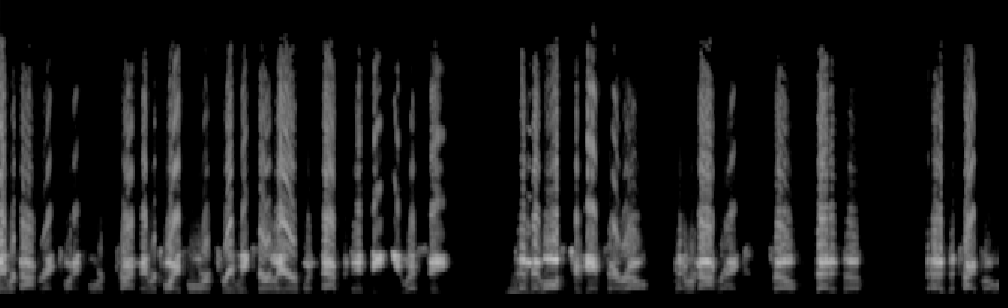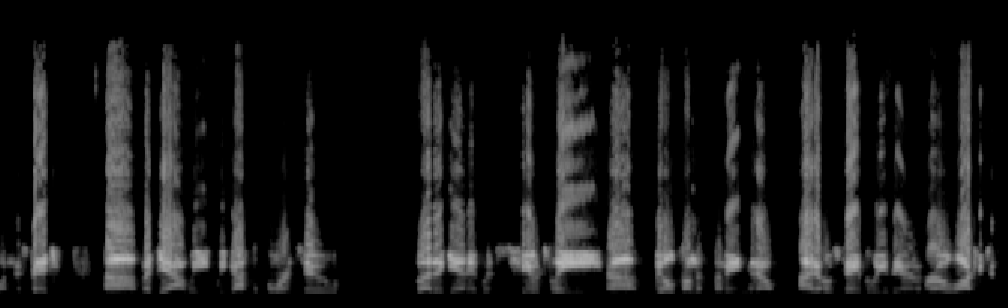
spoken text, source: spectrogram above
They were not ranked 24 at the time. They were 24 three weeks earlier when after they beat USC. Mm. Then they lost two games in a row. They were not ranked. So that is a that is a typo on this page. Uh, but yeah, we we got to four and two, but again, it was hugely uh, built on the. I mean, you know, Idaho State, Louisiana Monroe, Washington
